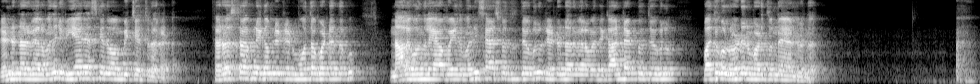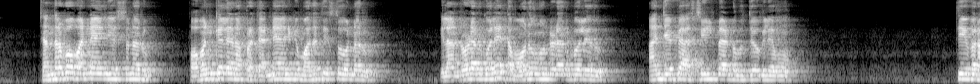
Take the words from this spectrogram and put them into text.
రెండున్నర వేల మందిని విఆర్ఎస్ కింద పంపించేస్తున్నారట. ఫెరో స్టాక్ నిగమ్ లిమిటెడ్ మూతపడ్డేందుకు నాలుగు వందల యాభై ఐదు మంది శాశ్వత ఉద్యోగులు రెండున్నర వేల మంది కాంట్రాక్ట్ ఉద్యోగులు బతుకులు రోడ్డున పడుతున్నాయి అంటున్నారు. చంద్రబాబు అన్యాయం చేస్తున్నారు. పవన్ కళ్యాణ్ ఆ ప్రతి అన్యాయానికి మద్దతు ఇస్తూ ఉన్నారు. ఇలాంటి రోడ్ అనుకోలే ఇంత మౌనంగా ఉండడు అనుకోలేదు అని చెప్పి ఆ స్టీల్ ప్లాంట్ ఉద్యోగులేమో తీవ్ర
